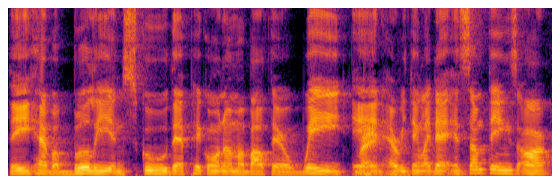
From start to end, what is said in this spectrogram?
They have a bully in school that pick on them about their weight and Right. everything like that. And some things are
